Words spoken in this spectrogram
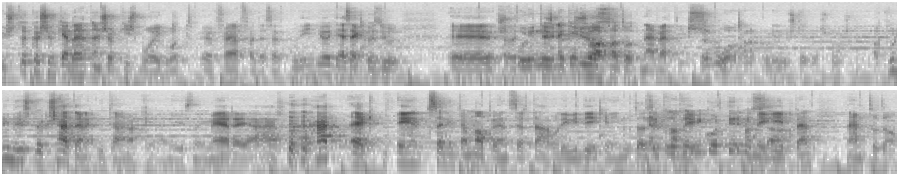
üstökösünk, ebben nagyon sok kis bolygót felfedezett Kulin György, ezek közül tőnek üstökös ő az- adhatott nevet is. De hol van a Kulin üstökös most? A Kulin üstökös, hát ennek utána kéne nézni, hogy merre jár. Hát el, én szerintem naprendszer távoli vidékein utazik, Nem tudod, ha még, mikor tér ha még éppen, nem tudom.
